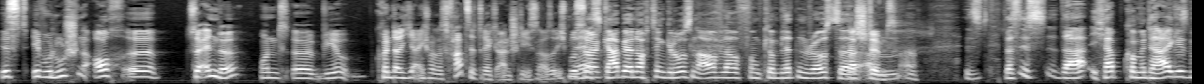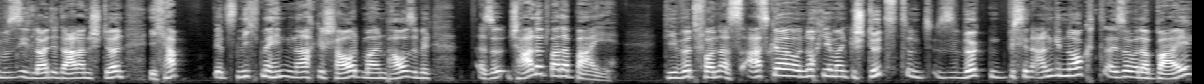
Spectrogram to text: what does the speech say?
ist Evolution auch äh, zu Ende. Und äh, wir können dann hier eigentlich auch das Fazit direkt anschließen. Also ich muss ja, sagen, es gab ja noch den großen Auflauf vom kompletten Roaster. Das stimmt. äh, es- das ist da, ich habe Kommentare gelesen, wo sich die Leute daran stören. Ich habe jetzt nicht mehr hinten nachgeschaut, mal ein Pausebild. Also Charlotte war dabei. Die wird von As Asuka und noch jemand gestützt und wirkt ein bisschen angenockt, ist aber dabei.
